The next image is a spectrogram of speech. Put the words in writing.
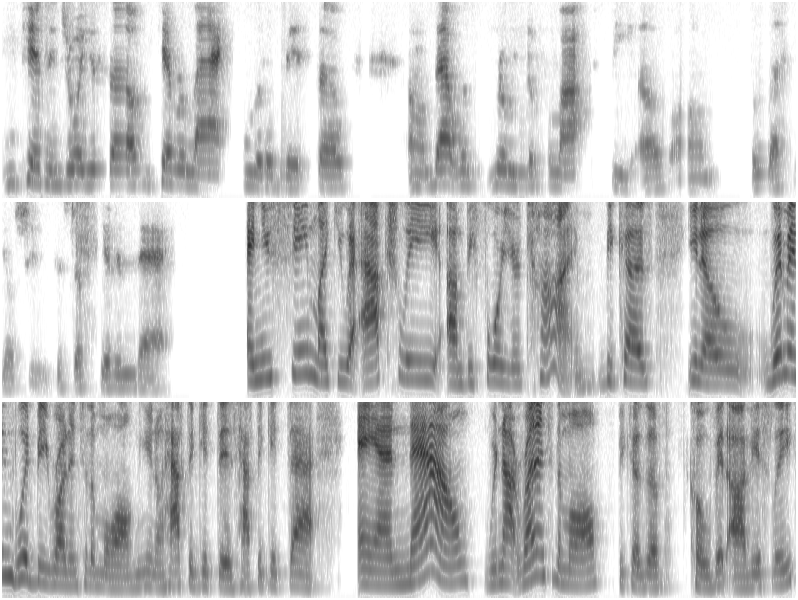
you can enjoy yourself, you can relax a little bit. So um, that was really the philosophy of um, Celestial Shoes. It's just giving that. And you seem like you were actually um, before your time because, you know, women would be running to the mall, you know, have to get this, have to get that. And now we're not running to the mall because of COVID, obviously.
